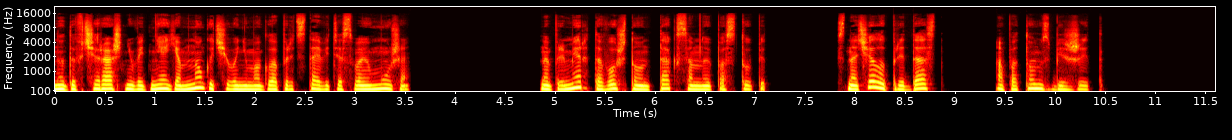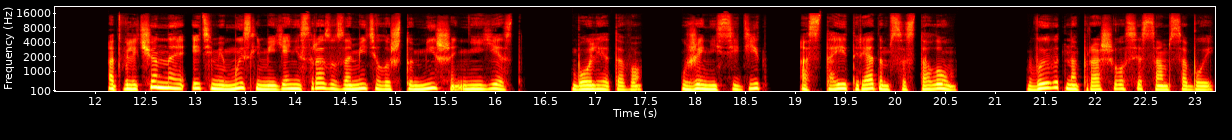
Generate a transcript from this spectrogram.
Но до вчерашнего дня я много чего не могла представить о своем муже. Например, того, что он так со мной поступит. Сначала предаст, а потом сбежит. Отвлеченная этими мыслями, я не сразу заметила, что Миша не ест. Более того, уже не сидит, а стоит рядом со столом. Вывод напрашивался сам собой.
